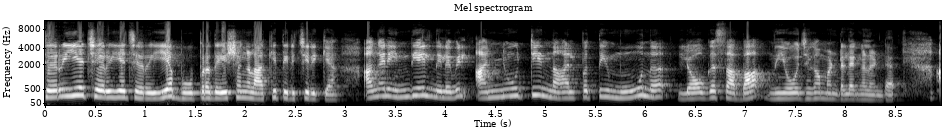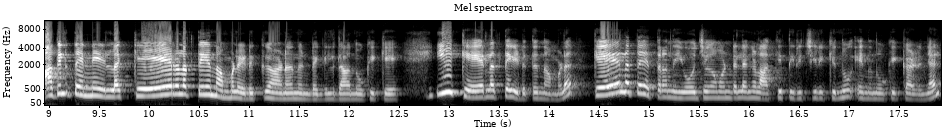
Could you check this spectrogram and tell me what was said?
ചെറിയ ചെറിയ ചെറിയ ഭൂപ്രദേശങ്ങളാക്കി തിരിച്ചിരിക്കുക. അങ്ങനെ ഇന്ത്യയിൽ നിലവിൽ അഞ്ഞൂറ്റി നാൽപ്പത്തി മൂന്ന് ലോകസഭ നിയോജക മണ്ഡലങ്ങളുണ്ട്. അതിൽ തന്നെയുള്ള കേരളത്തെ നമ്മൾ എടുക്കുകയാണെന്നുണ്ടെങ്കിൽ ഇതാ നോക്കിക്കേ. ഈ കേരളത്തെ എടുത്ത് നമ്മൾ കേരളത്തെ എത്ര നിയോജക മണ്ഡലങ്ങളാക്കി തിരിച്ചിരിക്കുന്നു എന്ന് നോക്കിക്കഴിഞ്ഞാൽ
